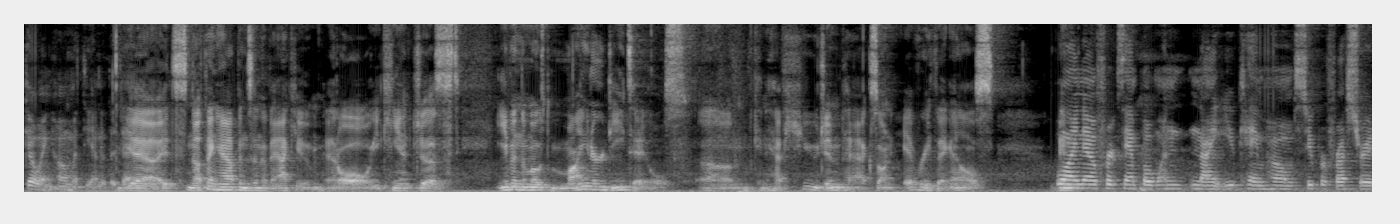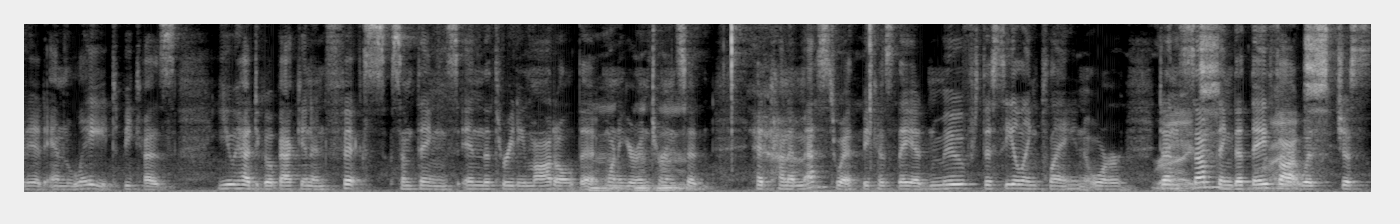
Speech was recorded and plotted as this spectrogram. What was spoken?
going home at the end of the day. Yeah, it's nothing happens in a vacuum at all. You can't just even the most minor details um, can have huge impacts on everything else. Well, and, I know, for example, one night you came home super frustrated and late because you had to go back in and fix some things in the 3D model that mm-hmm, one of your interns mm-hmm. had had kind of messed with because they had moved the ceiling plane or done something that they right. thought was just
